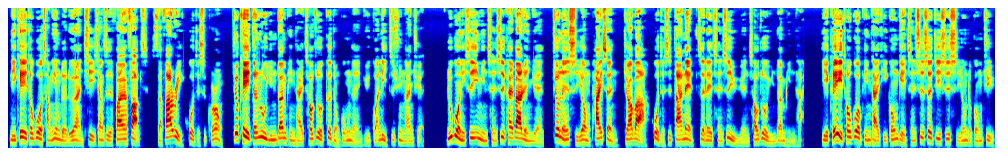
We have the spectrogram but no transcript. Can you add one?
你可以透过常用的浏览器，像是 Firefox、Safari 或者是 Chrome，就可以登入云端平台操作各种功能与管理资讯安全。如果你是一名城市开发人员，就能使用 Python、Java 或者是 .NET 这类城市语言操作云端平台。也可以透过平台提供给城市设计师使用的工具。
